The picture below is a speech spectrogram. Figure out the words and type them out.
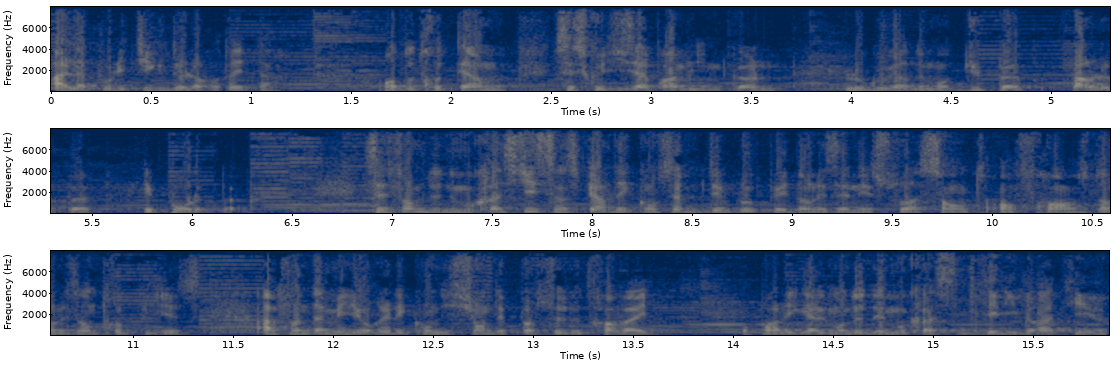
à la politique de leur État. En d'autres termes, c'est ce que disait Abraham Lincoln, le gouvernement du peuple, par le peuple et pour le peuple. Cette forme de démocratie s'inspire des concepts développés dans les années 60 en France dans les entreprises afin d'améliorer les conditions des postes de travail. On parle également de démocratie délibérative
